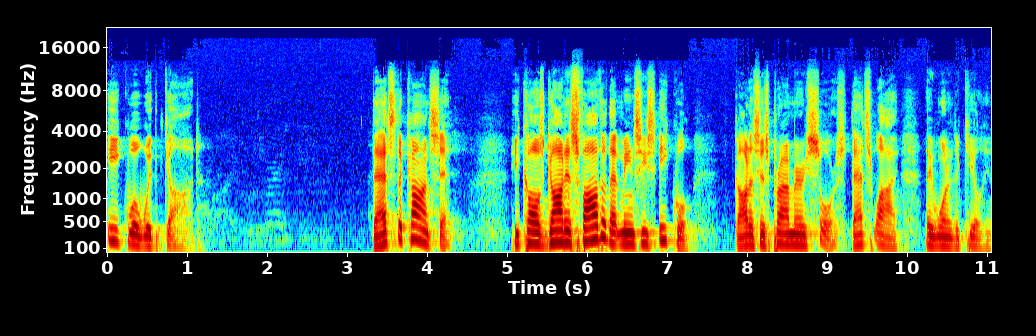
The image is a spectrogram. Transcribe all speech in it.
equal with God. That's the concept. He calls God his Father, that means he's equal. God is his primary source. That's why they wanted to kill him.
